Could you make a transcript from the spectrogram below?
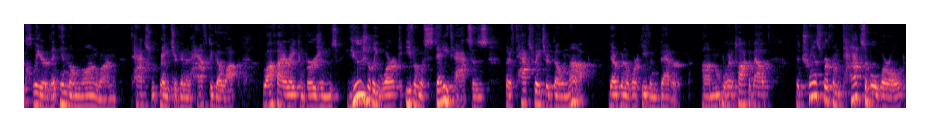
clear that in the long run, tax rates are going to have to go up. Roth IRA conversions usually work even with steady taxes, but if tax rates are going up, they're going to work even better. Um, we're going to talk about the transfer from taxable world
